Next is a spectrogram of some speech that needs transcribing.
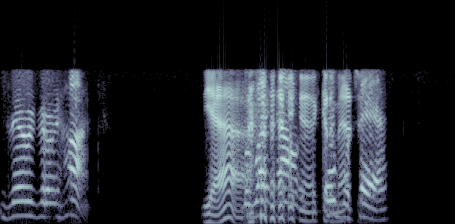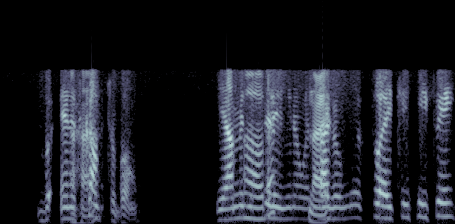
Very, very hot. Yeah. But right now it's overcast. But and it's Uh-huh. comfortable. Yeah, I'm in Oh, the city, you know where nice. Tiger Woods play TPC,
